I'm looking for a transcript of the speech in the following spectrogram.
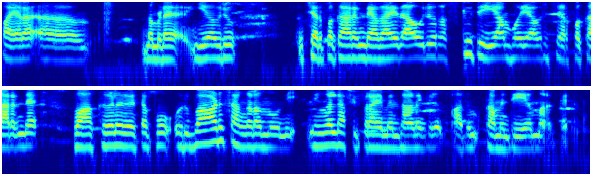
ഫയർ നമ്മുടെ ഈ ഒരു ചെറുപ്പക്കാരന്റെ അതായത് ആ ഒരു റെസ്ക്യൂ ചെയ്യാൻ പോയ ആ ഒരു ചെറുപ്പക്കാരന്റെ വാക്കുകൾ കേട്ടപ്പോൾ ഒരുപാട് സങ്കടം തോന്നി. നിങ്ങളുടെ അഭിപ്രായം എന്താണെങ്കിലും അതും കമന്റ് ചെയ്യാൻ മറക്കരുത്.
